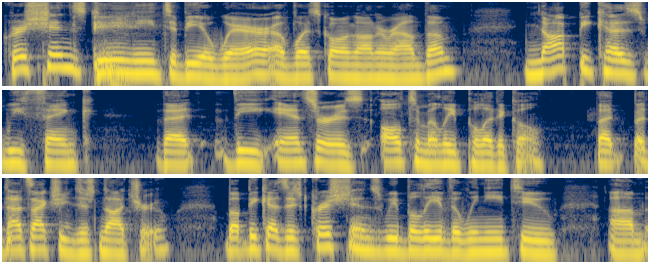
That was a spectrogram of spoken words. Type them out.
Christians do need to be aware of what's going on around them, not because we think that the answer is ultimately political. but but that's actually just not true. But because as Christians, we believe that we need to um,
